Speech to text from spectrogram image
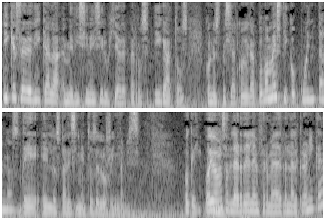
y que se dedica a la medicina y cirugía de perros y gatos, con especial con el gato doméstico. Cuéntanos de eh, los padecimientos de los riñones. Ok, hoy vamos a hablar de la enfermedad renal crónica,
